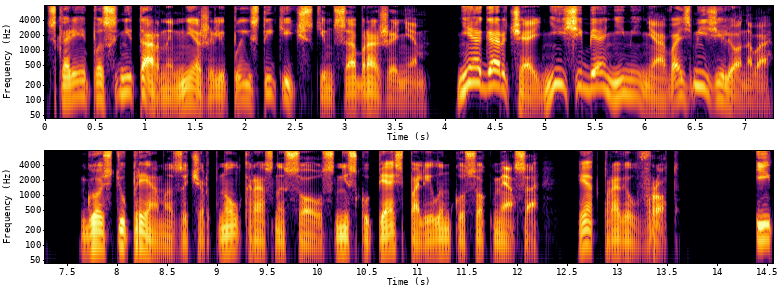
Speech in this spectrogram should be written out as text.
скорее по санитарным, нежели по эстетическим соображениям. Не огорчай ни себя, ни меня, возьми зеленого». Гость упрямо зачерпнул красный соус, не скупясь, полил им кусок мяса и отправил в рот. И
